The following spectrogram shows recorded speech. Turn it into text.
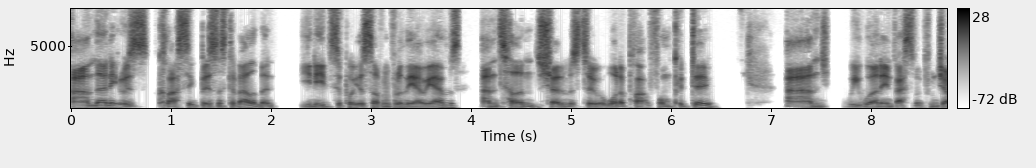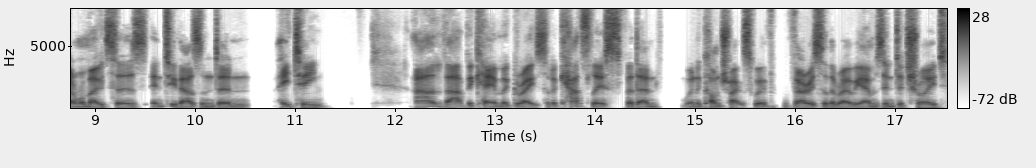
And then it was classic business development. You needed to put yourself in front of the OEMs and tell them, show them as to what a platform could do. And we won investment from General Motors in 2018. And that became a great sort of catalyst for then winning contracts with various other OEMs in Detroit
